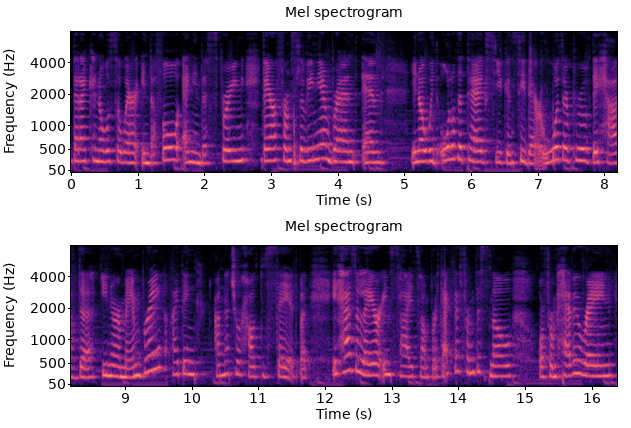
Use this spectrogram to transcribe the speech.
that I can also wear in the fall and in the spring. They are from Slovenian brand and you know with all of the tags you can see they're waterproof they have the inner membrane i think i'm not sure how to say it but it has a layer inside so i'm protected from the snow or from heavy rain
